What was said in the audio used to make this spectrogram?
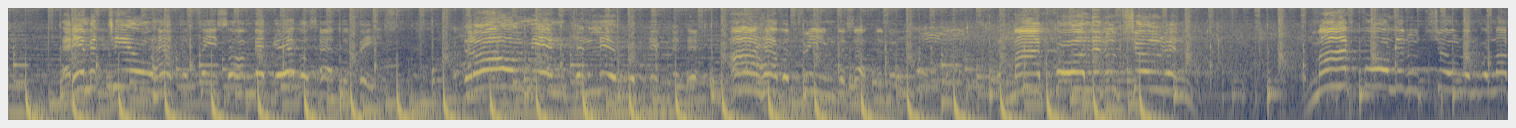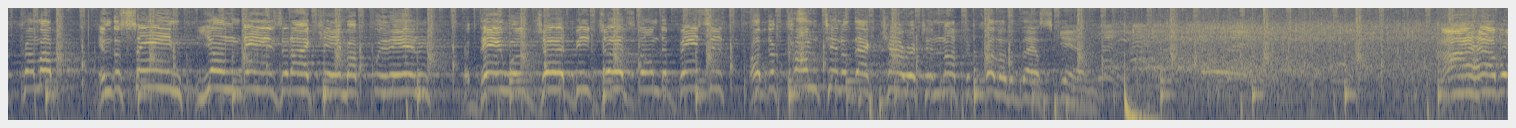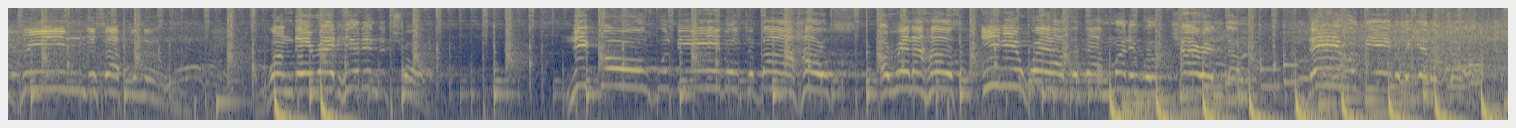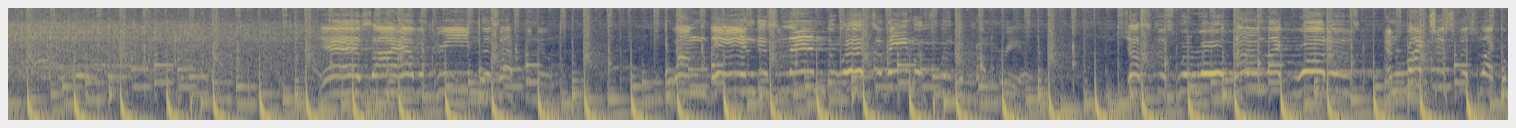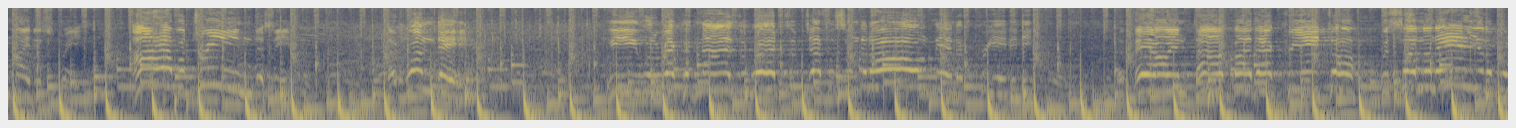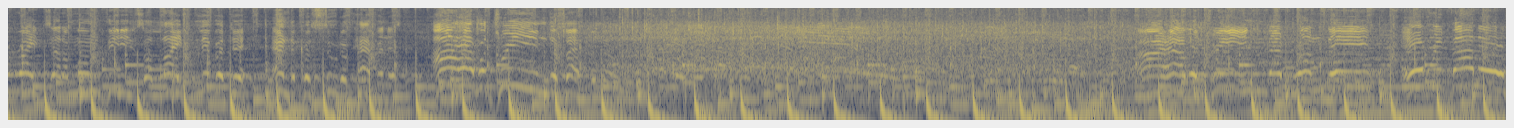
that Emmett Till had to face or Medgar Evers had to face. But that all men can live with dignity. I have a dream this afternoon that my four little children my four little children will not come up in the same young days that I came up within, but they will judge, be judged on the basis of the content of their character, not the color of their skin. I have a dream this afternoon. One day right here in Detroit, Negroes will be able to buy a house or rent a house anywhere that their money will carry them they will be able to get a job. Yes, I have a dream this afternoon. One day in this land, the words of Amos will become real. Justice will roll down like waters and righteousness like a mighty stream. I have a dream this evening that one day we will recognize the words of Jefferson that all men are created equal. They are endowed by their Creator with certain unalienable rights, that among these are life, liberty, and the pursuit of happiness. I have a dream this afternoon. I have a dream that one day every valley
